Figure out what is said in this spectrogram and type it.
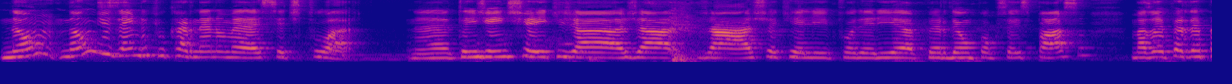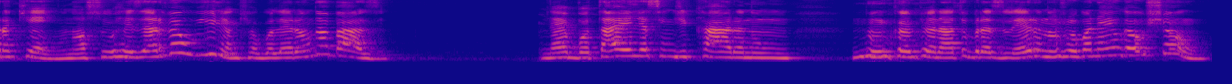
não, não dizendo que o Carné não merece ser titular. Né? Tem gente aí que já, já, já acha que ele poderia perder um pouco seu espaço, mas vai perder para quem? O nosso reserva é o William, que é o goleirão da base. Né? Botar ele assim de cara num, num campeonato brasileiro, não jogou nem o gauchão.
